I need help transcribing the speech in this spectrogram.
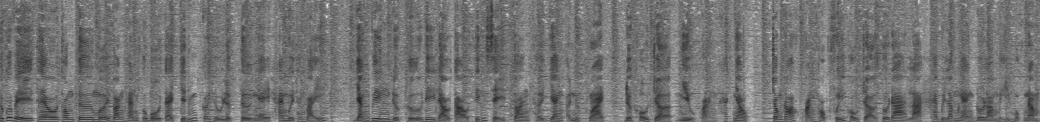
Thưa quý vị, theo thông tư mới ban hành của Bộ Tài chính có hiệu lực từ ngày 20 tháng 7, giảng viên được cử đi đào tạo tiến sĩ toàn thời gian ở nước ngoài được hỗ trợ nhiều khoản khác nhau, trong đó khoản học phí hỗ trợ tối đa là 25.000 đô la Mỹ một năm.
